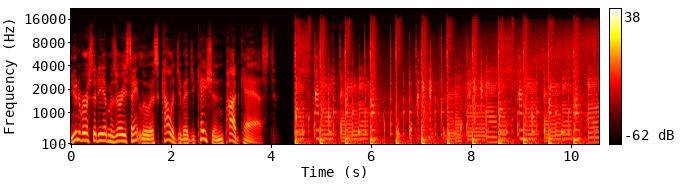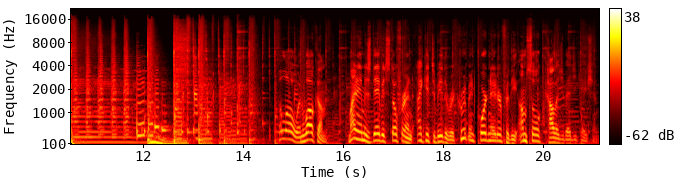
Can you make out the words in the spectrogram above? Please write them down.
University of Missouri St. Louis College of Education podcast. Hello and welcome. My name is David Stouffer, and I get to be the recruitment coordinator for the UMSL College of Education.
